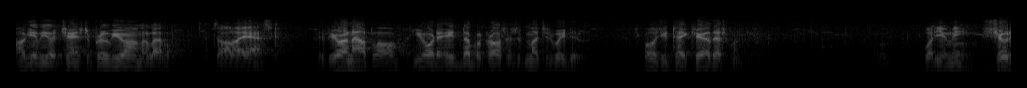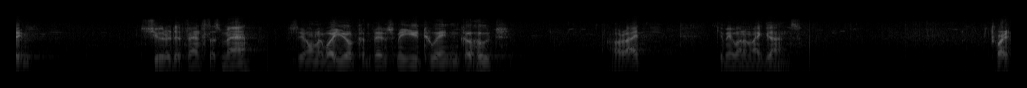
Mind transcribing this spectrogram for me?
I'll give you a chance to prove you're on the level. That's all I ask. If you're an outlaw, you ought to hate double-crossers as much as we do. Suppose you take care of this one. What do you mean? Shoot him. Shoot a defenseless man? It's the only way you'll convince me you two ain't in cahoots. All right. Give me one of my guns. Wait.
